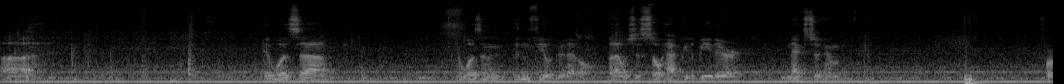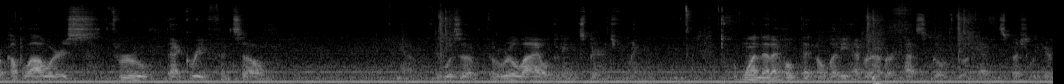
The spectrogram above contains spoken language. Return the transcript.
Uh, It was, uh, it wasn't, didn't feel good at all, but I was just so happy to be there next to him for a couple hours through that grief, and so, yeah, it was a, a real eye-opening experience for me. One that I hope that nobody ever, ever has to go through again, especially here.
